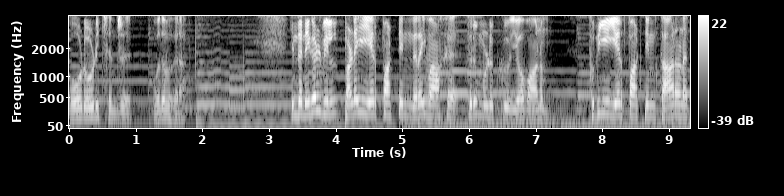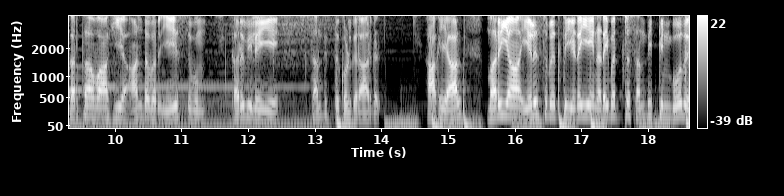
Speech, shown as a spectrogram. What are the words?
ஓடோடி சென்று உதவுகிறார். இந்த நிகழ்வில் பழைய ஏற்பாட்டின் நிறைவாக திருமுழுக்கு யோவானும் புதிய ஏற்பாட்டின் காரண கர்த்தாவாகிய ஆண்டவர் இயேசுவும் கருவிலேயே சந்தித்து கொள்கிறார்கள். ஆகையால் மரியா எலிசபெத்து இடையே நடைபெற்ற சந்திப்பின் போது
